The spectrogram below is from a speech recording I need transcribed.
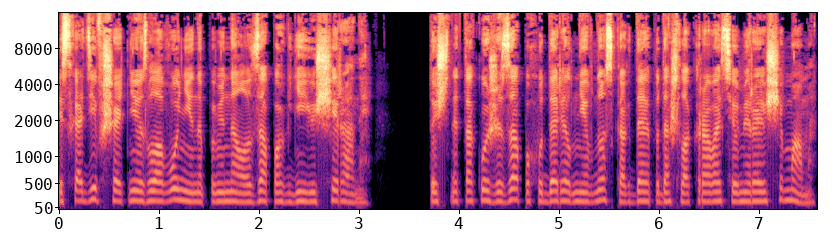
Исходившее от нее зловоние напоминало запах гниющей раны. Точно такой же запах ударил мне в нос, когда я подошла к кровати умирающей мамы.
